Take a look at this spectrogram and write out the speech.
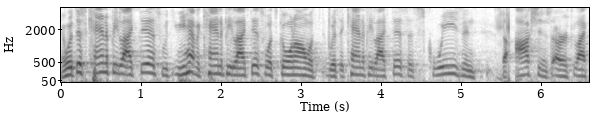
And with this canopy like this, when you have a canopy like this, what's going on with, with a canopy like this is squeezing the oxygen, or like,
